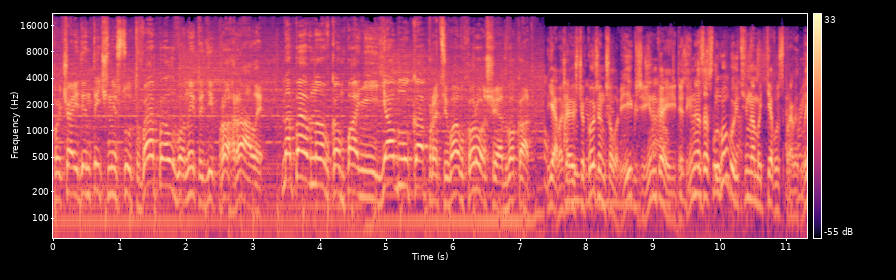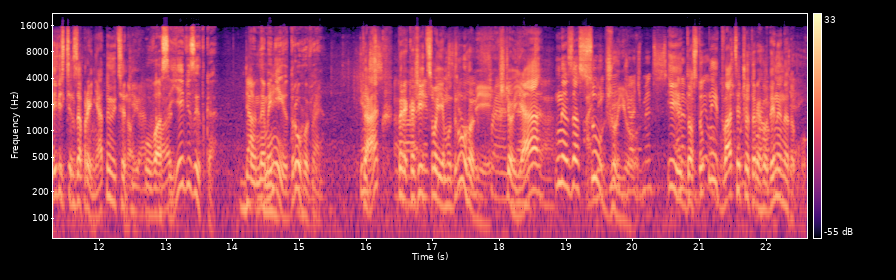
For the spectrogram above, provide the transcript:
Хоча ідентичний суд в Apple вони тоді програли. Напевно, в компанії Яблука працював хороший адвокат. Я вважаю, що кожен чоловік, жінка і дитина заслуговують на миттєву справедливість за прийнятною ціною. У вас є візитка? Не мені, другові. Так, перекажіть своєму другові, що я не засуджую і доступний 24 години на добу.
